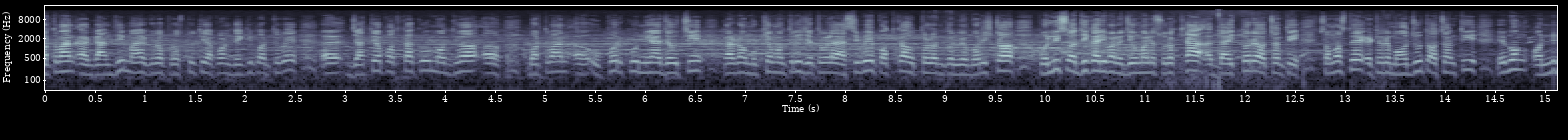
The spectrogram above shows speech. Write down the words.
বর্তমান গান্ধী মার্গর প্রস্তুতি আপনার দেখিপারে জাতীয় পতাকা কু বর্তমান উপরকু নিয়া যাচ্ছি কারণ মুখ্যমন্ত্রী যেতবে আসবে পতাকা উত্তোলন করবে বরিষ্ঠ পুলিশ অধিকারী মানে যে সুরক্ষা দায়িত্বরে অনেক সমস্তে এখানে মজুদ অনেক এবং অন্য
